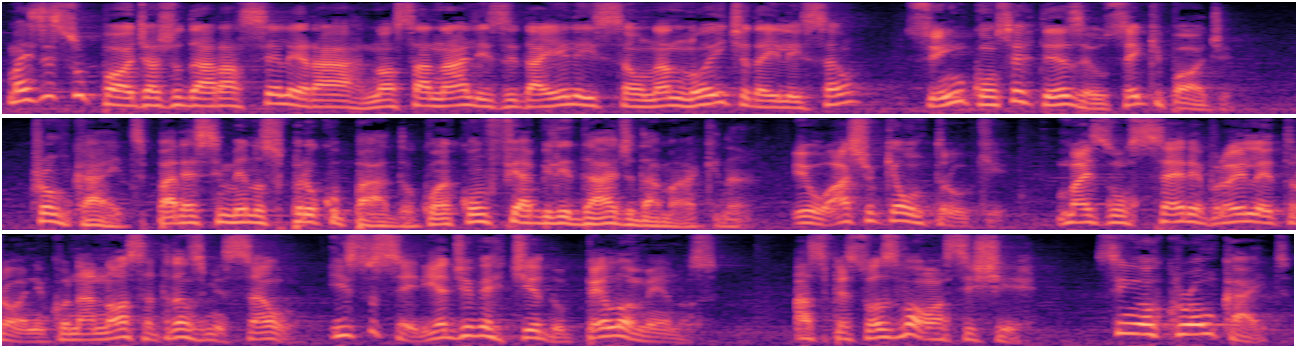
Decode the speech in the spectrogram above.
Mas isso pode ajudar a acelerar nossa análise da eleição na noite da eleição? Sim, com certeza, eu sei que pode. Cronkite parece menos preocupado com a confiabilidade da máquina. Eu acho que é um truque. Mas um cérebro eletrônico na nossa transmissão, isso seria divertido, pelo menos. As pessoas vão assistir. Senhor Cronkite,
